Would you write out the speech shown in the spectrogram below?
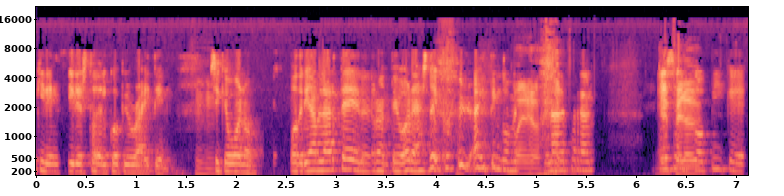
quiere decir esto del copywriting. Uh -huh. Así que bueno, podría hablarte durante horas de copywriting bueno. Yo es espero, el copy que...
